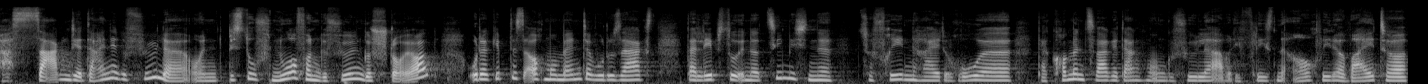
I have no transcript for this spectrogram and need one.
was sagen dir deine Gefühle? Und bist du nur von Gefühlen gesteuert? Oder gibt es auch Momente, wo du sagst, da lebst du in einer ziemlichen Zufriedenheit, Ruhe, da kommen zwar Gedanken und Gefühle, aber die fließen auch wieder weiter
